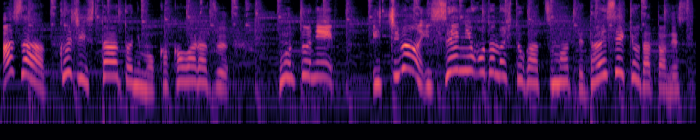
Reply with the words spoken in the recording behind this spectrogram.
朝9時スタートにもかかわらず本当に1万1000人ほどの人が集まって大盛況だったんです。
